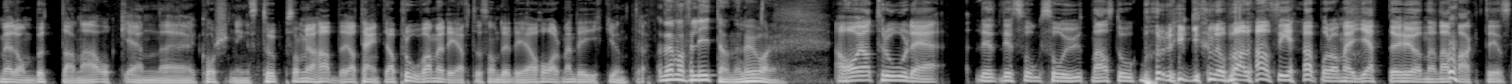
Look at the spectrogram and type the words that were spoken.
med de buttarna och en eh, korsningstupp som jag hade. Jag tänkte jag provar med det eftersom det är det jag har, men det gick ju inte. Den var för liten, eller hur var det? Ja, jag tror det. Det, det såg så ut när han stod på ryggen och balanserade på de här jättehönorna faktiskt.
